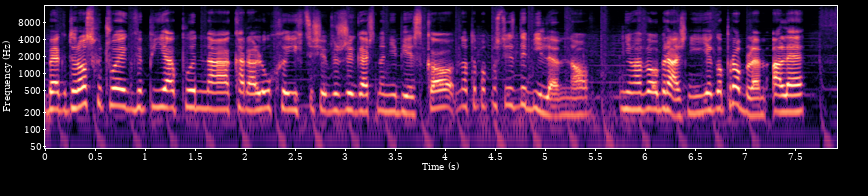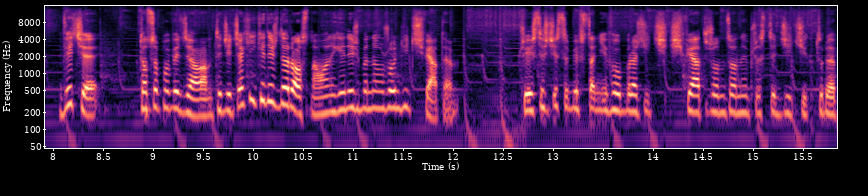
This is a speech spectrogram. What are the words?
bo jak dorosły człowiek wypija płyn na karaluchy i chce się wyżygać na niebiesko, no to po prostu jest debilem, no nie ma wyobraźni, jego problem, ale wiecie, to co powiedziałam, te dzieciaki kiedyś dorosną, one kiedyś będą rządzić światem. Czy jesteście sobie w stanie wyobrazić świat rządzony przez te dzieci, które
